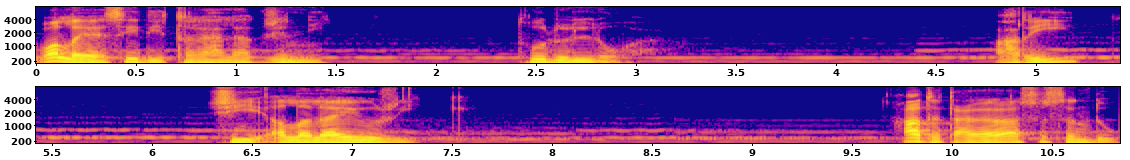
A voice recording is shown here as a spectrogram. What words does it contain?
والله يا سيدي طلع لك جني. طول اللوح. عريض؟ شي الله لا يوريك حاطط على رأسه صندوق.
